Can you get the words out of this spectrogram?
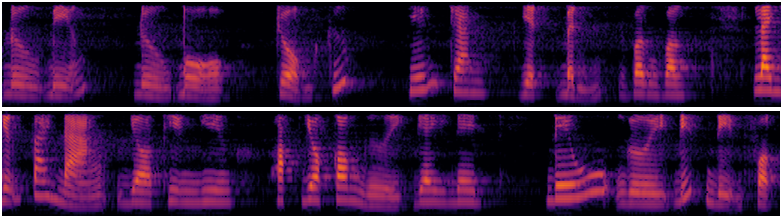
đường biển, đường bộ, trộm cướp, chiến tranh, dịch bệnh, vân vân là những tai nạn do thiên nhiên hoặc do con người gây nên. Nếu người biết niệm Phật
